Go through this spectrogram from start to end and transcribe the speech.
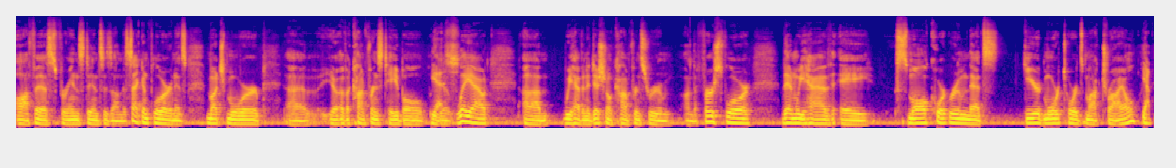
office, for instance, is on the second floor and it's much more uh, you know, of a conference table yes. you know, layout. Um, we have an additional conference room on the first floor. Then we have a small courtroom that's geared more towards mock trial. Yep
